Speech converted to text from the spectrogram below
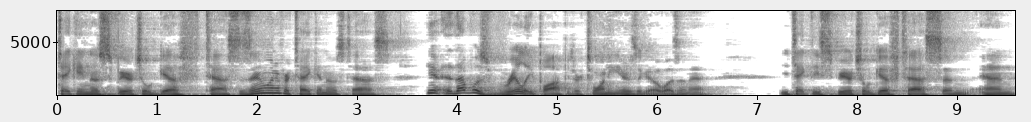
taking those spiritual gift tests. Has anyone ever taken those tests? Yeah, that was really popular 20 years ago, wasn't it? You take these spiritual gift tests and, and,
